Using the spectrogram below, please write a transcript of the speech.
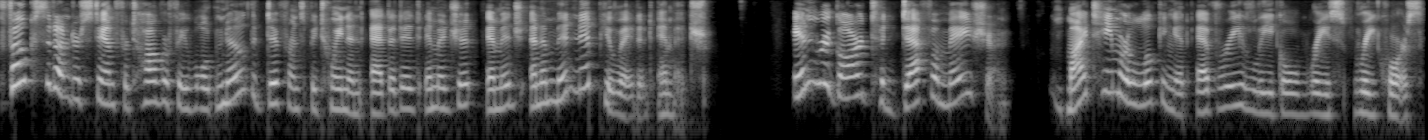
folks that understand photography will know the difference between an edited image, image and a manipulated image. In regard to defamation, my team are looking at every legal recourse.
